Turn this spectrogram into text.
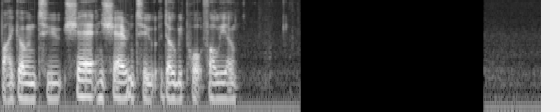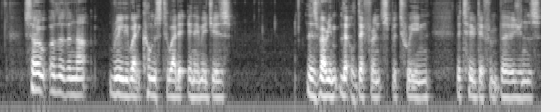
by going to share and share into Adobe Portfolio. So other than that really when it comes to editing images there's very little difference between the two different versions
